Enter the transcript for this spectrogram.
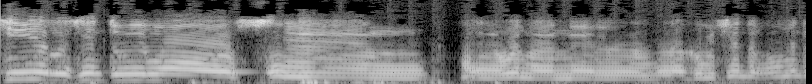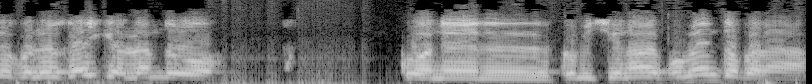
sí, recién tuvimos, eh, eh, bueno, en el- la Comisión de Fomento con el CAIC hablando con el comisionado de Fomento para,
